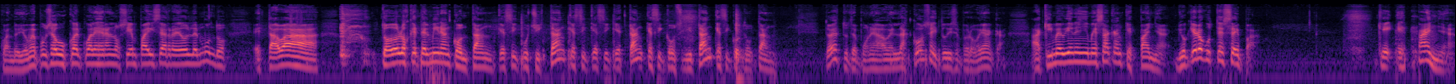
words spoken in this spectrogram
cuando yo me puse a buscar cuáles eran los 100 países alrededor del mundo, estaba todos los que terminan con tan, que si Cuchistán, que si que si que están, que si Cosquistán, que si Cotustán. Entonces tú te pones a ver las cosas y tú dices, pero ven acá, aquí me vienen y me sacan que España, yo quiero que usted sepa que España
